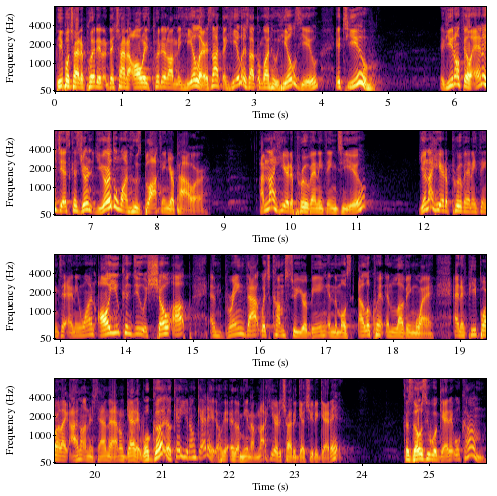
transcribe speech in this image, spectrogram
People try to put it, they're trying to always put it on the healer. It's not the healer's not the one who heals you, it's you. If you don't feel energy, it's because you're, you're the one who's blocking your power. I'm not here to prove anything to you. You're not here to prove anything to anyone. All you can do is show up and bring that which comes to your being in the most eloquent and loving way. And if people are like, I don't understand that, I don't get it. Well, good. Okay, you don't get it. Okay, I mean, I'm not here to try to get you to get it because those who will get it will come.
